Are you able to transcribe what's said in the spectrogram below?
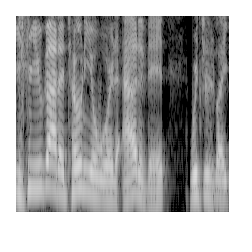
it, you got a Tony Award out of it, which is Crazy. like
